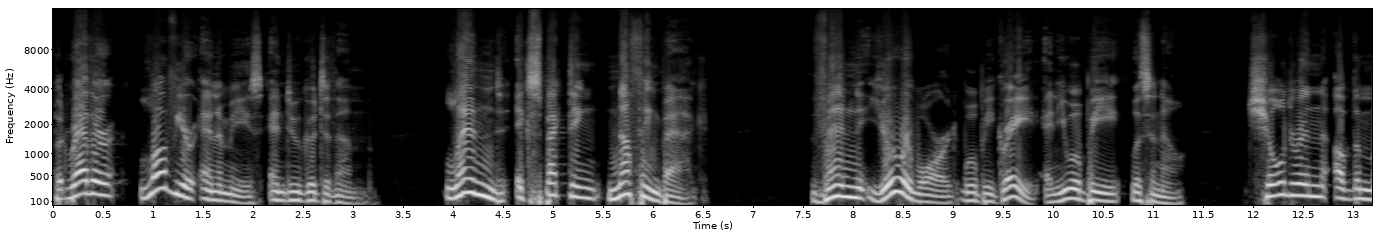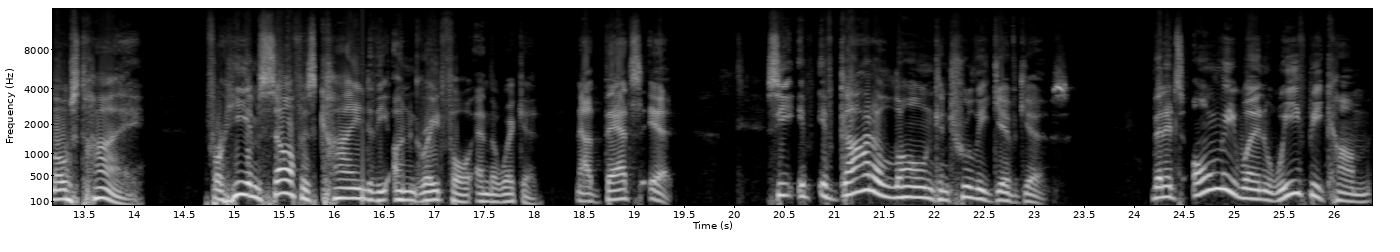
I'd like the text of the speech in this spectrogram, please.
But rather, love your enemies and do good to them. Lend, expecting nothing back then your reward will be great and you will be, listen now, children of the Most High, for he himself is kind to the ungrateful and the wicked. Now that's it. See, if, if God alone can truly give gives, then it's only when we've become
